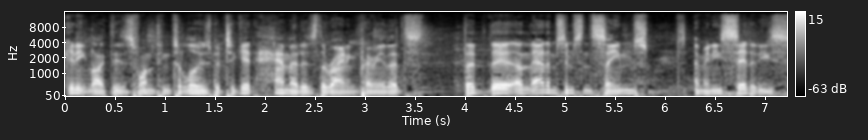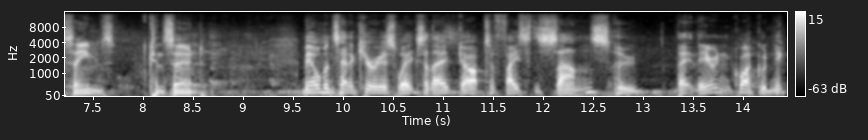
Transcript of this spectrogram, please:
Getting like there's one thing to lose, but to get hammered as the reigning premier, that's that. there- And Adam Simpson seems. I mean, he said it. He seems concerned. Melbourne's had a curious week, so they go up to face the Suns, who they, they're in quite good nick.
